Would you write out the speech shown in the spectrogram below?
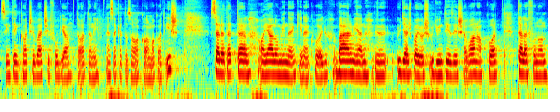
szintén Kacsi bácsi fogja tartani ezeket az alkalmakat is. Szeretettel ajánlom mindenkinek, hogy bármilyen ügyes, bajos ügyintézése van, akkor telefonon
